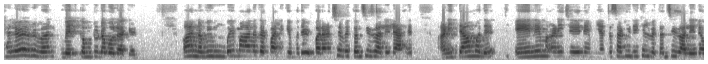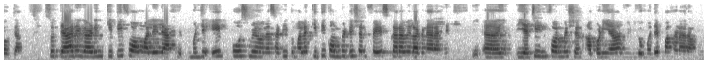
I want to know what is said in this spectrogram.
Hello everyone welcome to double racket Navi Mumbai महानगरपालिकेमध्ये बऱ्याचशा वेकन्सीज आलेल्या आहेत आणि त्यामध्ये एन एम आणि जे एन एम याच्यासाठी देखील वेकन्सीज आलेल्या होत्या. सो त्या रिगार्डिंग किती फॉर्म आलेले आहेत? म्हणजे एक पोस्ट मिळवण्यासाठी तुम्हाला किती कॉम्पिटिशन फेस करावे लागणार आहे? याची इन्फॉर्मेशन आपण या व्हिडिओमध्ये पाहणार आहोत.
